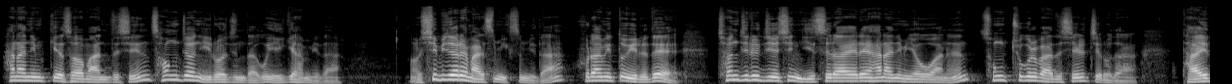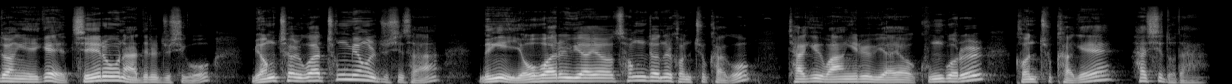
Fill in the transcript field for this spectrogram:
하나님께서 만드신 성전이 이루어진다고 얘기합니다. 12절의 어, 말씀 읽습니다. 후람이 또 이르되 천지를 지으신 이스라엘의 하나님 여호와는 송축을 받으실지로다. 다윗 왕에게 지혜로운 아들을 주시고 명철과 총명을 주시사 능히 여호와를 위하여 성전을 건축하고 자기 왕위를 위하여 궁궐을 건축하게 하시도다.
